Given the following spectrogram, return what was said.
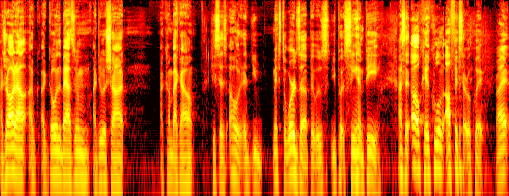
I draw it out. I, I go in the bathroom. I do a shot. I come back out. He says, "Oh, it, you mixed the words up. It was you put CMP." I said, "Oh, okay, cool. I'll fix that real quick." Right.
